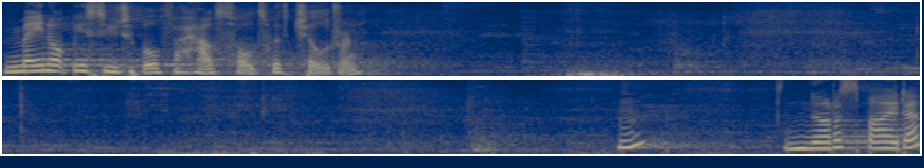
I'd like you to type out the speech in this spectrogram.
May not be suitable for households with children. Hmm? Not a spider?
